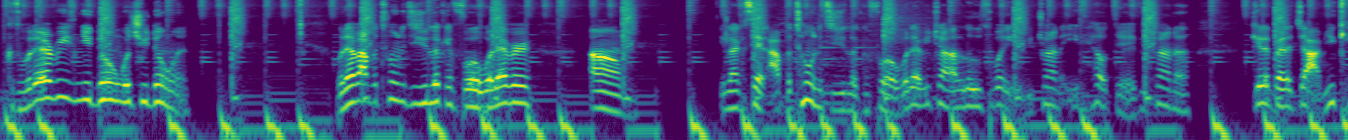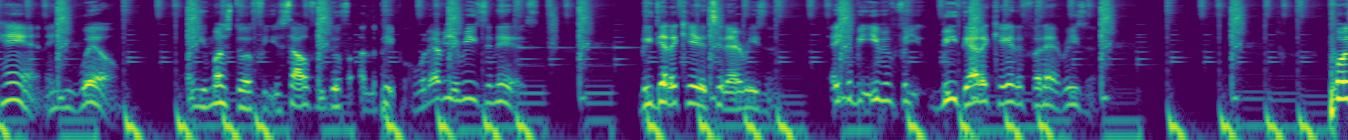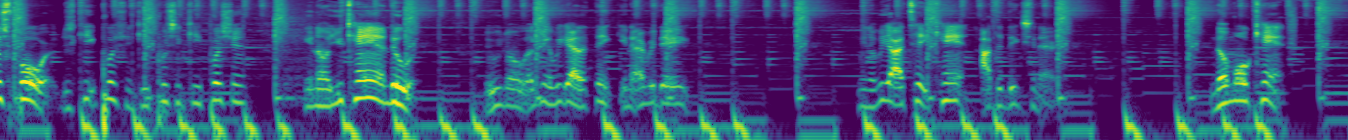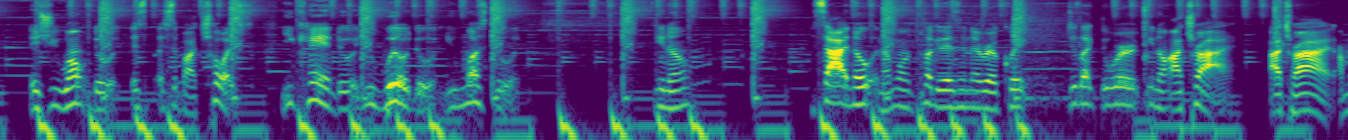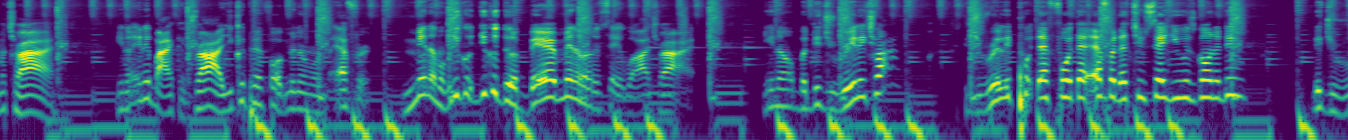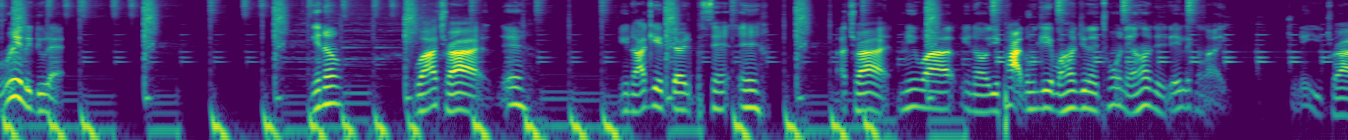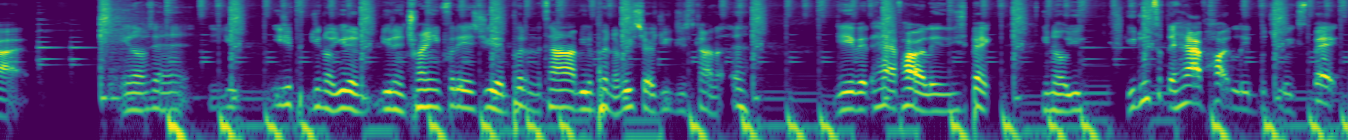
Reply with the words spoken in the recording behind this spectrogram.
Because whatever reason you're doing what you're doing, whatever opportunities you're looking for, whatever, um, like I said, opportunities you're looking for, whatever you're trying to lose weight, if you're trying to eat healthier, if you're trying to get a better job, you can and you will. And you must do it for yourself and do it for other people. Whatever your reason is, be dedicated to that reason. It could be even for you. Be dedicated for that reason push forward. Just keep pushing, keep pushing, keep pushing. You know, you can do it. You know, again, we gotta think, you know, every day, you know, we gotta take can't out the dictionary. No more can't. Is you won't do it. It's it's about choice. You can do it, you will do it, you must do it. You know? Side note, and I'm gonna plug this in there real quick. Just like the word, you know, I tried. I tried. I'ma try. You know, anybody can try. You could put for a minimum effort. Minimum. You could you could do the bare minimum and say, "Well, I tried." You know, but did you really try? Did you really put that forth that effort that you said you was to do? Did you really do that? You know, well, I tried. Yeah. You know, I give 30%. Eh. I tried. Meanwhile, you know, your partner will give 120, 100. They looking like, you mean you tried? You know what I'm saying? You you you know you didn't you didn't train for this. You didn't put in the time. You didn't put in the research. You just kind of uh, give it half-heartedly. You expect you know you you do something half-heartedly, but you expect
